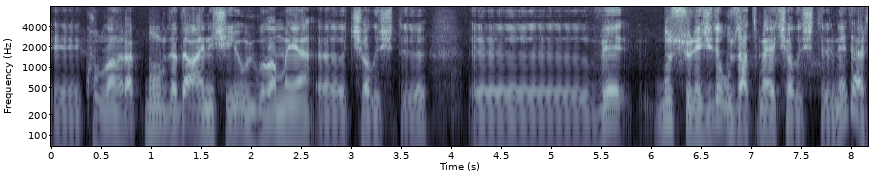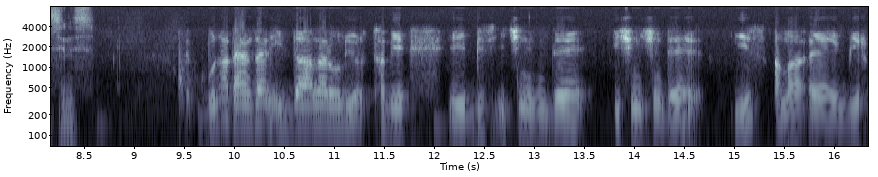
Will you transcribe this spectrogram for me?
e, kullanarak burada da aynı şeyi uygulamaya e, çalıştığı ve bu süreci de uzatmaya çalıştığı ne dersiniz? Buna benzer iddialar oluyor. Tabii biz içinde işin içindeyiz ama e, bir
